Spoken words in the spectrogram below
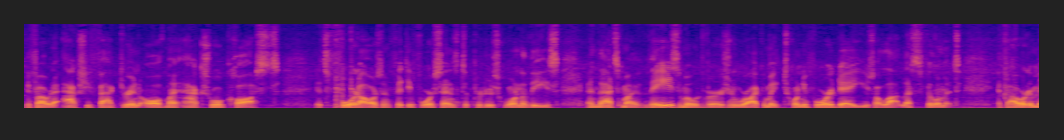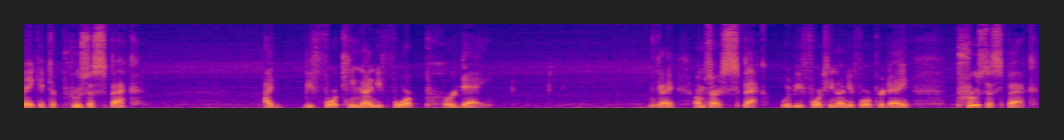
If I were to actually factor in all of my actual costs, it's $4.54 to produce one of these. And that's my vase mode version where I can make 24 a day, use a lot less filament. If I were to make it to Prusa spec, I'd be $14.94 per day. Okay, I'm sorry, spec would be $14.94 per day. Prusa spec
